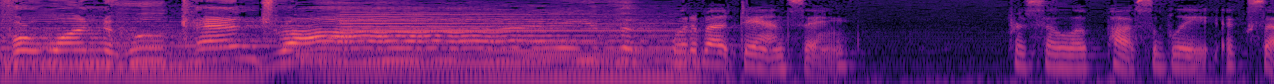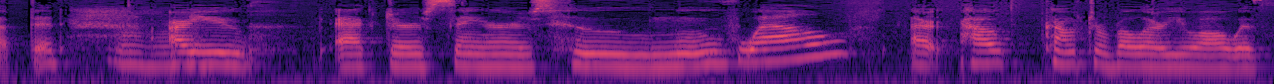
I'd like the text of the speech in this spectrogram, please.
for one who can drive. What about dancing? Priscilla possibly accepted. Mm-hmm. Are you actors, singers who move well? Are, how comfortable are you all with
